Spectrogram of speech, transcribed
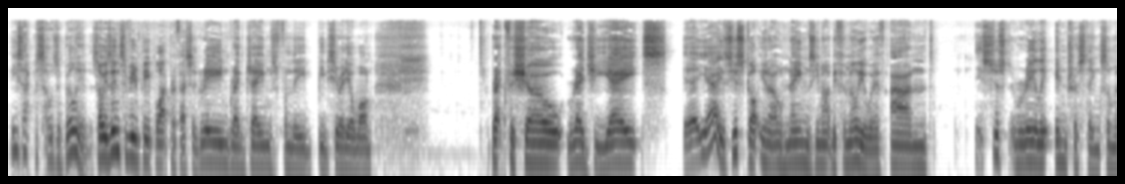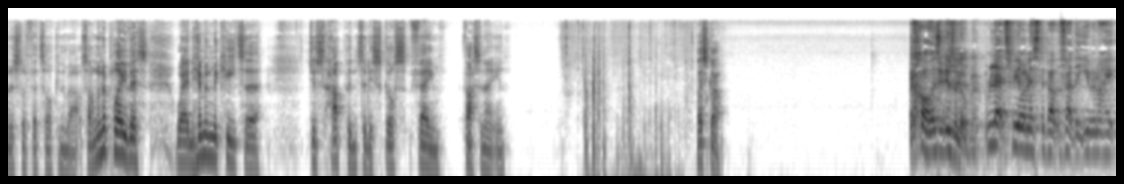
these episodes are brilliant. So he's interviewing people like Professor Green, Greg James from the BBC Radio 1 Breakfast Show, Reggie Yates. Uh, yeah, he's just got, you know, names you might be familiar with. And it's just really interesting, some of the stuff they're talking about. So I'm going to play this when him and Miquita just happen to discuss fame fascinating. Let's go. Because It is a little bit. let's be honest about the fact that you and I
